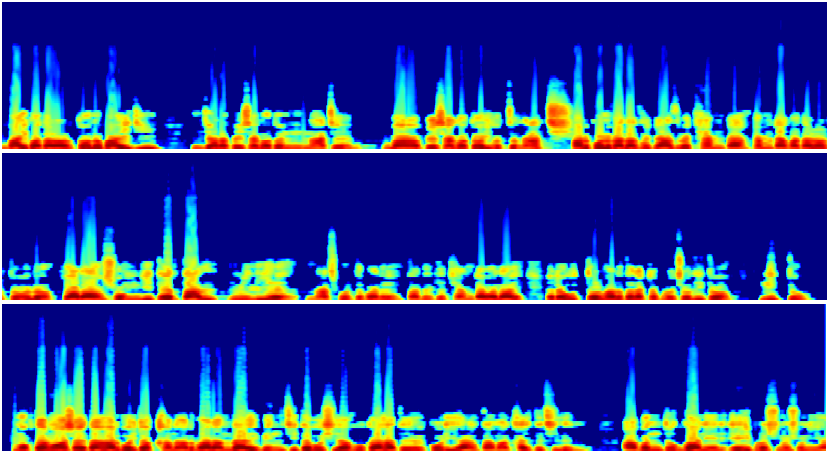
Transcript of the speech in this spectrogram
বাই কথার অর্থ হলো বাইজি, যারা পেশাগত নাচে বা পেশাগতই হচ্ছে নাচ। আর কলকাতা থেকে আসবে খ্যামটা খ্যামটা কথার অর্থ হলো যারা সঙ্গীতের তাল মিলিয়ে নাচ করতে পারে। তাদেরকে খ্যামটা বলা হয়। এটা উত্তর ভারতের একটা প্রচলিত নৃত্য। মোক্তার মহাশয় তাহার বৈঠকখানার বারান্দায় বেঞ্চিতে বসিয়া হুকা হাতে করিয়া তামাক খাইতেছিলেন। আগন্তুকগণের এই প্রশ্ন শুনিয়া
